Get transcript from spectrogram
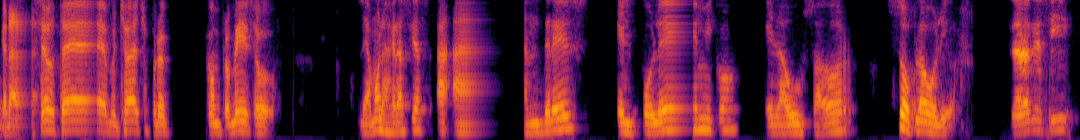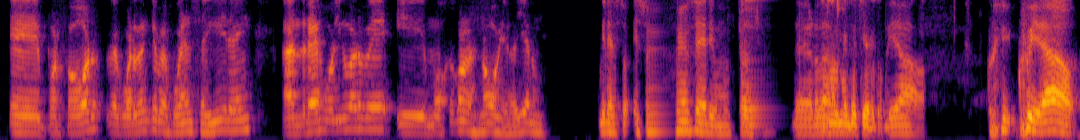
Gracias a ustedes, muchachos, por el compromiso. Le damos las gracias a Andrés, el polémico, el abusador, Sopla Bolívar. Claro que sí. Eh, por favor, recuerden que me pueden seguir en Andrés Bolívar B y Mosca con las novias, ¿oyeron? Mira, eso, eso es en serio, muchachos. De verdad. Totalmente cierto. Cuidado. Cuidado.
